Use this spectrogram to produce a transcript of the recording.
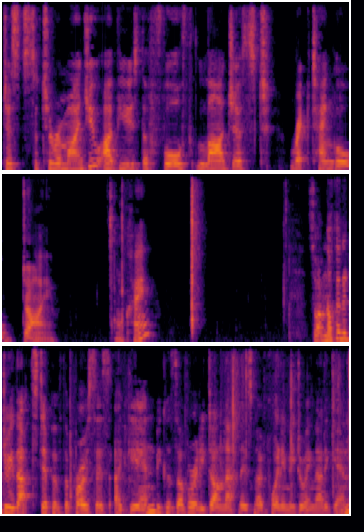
just to remind you, I've used the fourth largest rectangle die. Okay. So I'm not going to do that step of the process again because I've already done that. There's no point in me doing that again.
